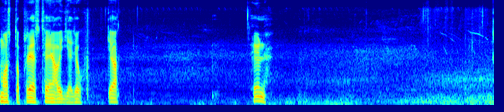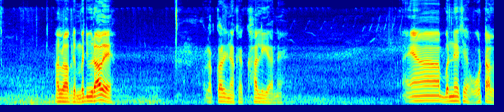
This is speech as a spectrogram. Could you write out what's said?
મસ્ત ફ્રેશ થઈને આવી ગયા. જવું ક્યાં? છે ને? હાલો, આગળ મજૂર આવે. એટલે કરી નાખે ખાલી આને. અહીંયા બને છે હોટલ.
